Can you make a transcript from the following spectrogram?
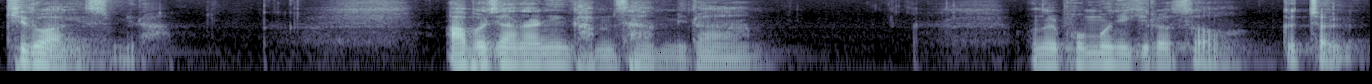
기도하겠습니다. 아버지 하나님 감사합니다. 오늘 본문이 길어서 끝절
